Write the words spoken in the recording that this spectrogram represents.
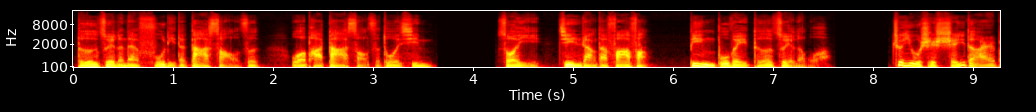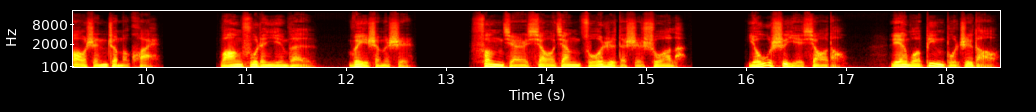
得罪了那府里的大嫂子，我怕大嫂子多心，所以尽让她发放，并不为得罪了我。”这又是谁的耳报神这么快？王夫人因问：“为什么事？”凤姐儿笑将昨日的事说了。尤氏也笑道：“连我并不知道，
